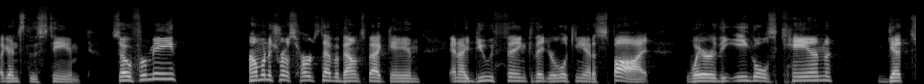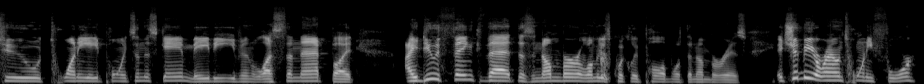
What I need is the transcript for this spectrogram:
against this team. So for me, I'm going to trust Hurts to have a bounce back game. And I do think that you're looking at a spot where the Eagles can get to 28 points in this game, maybe even less than that. But I do think that this number, let me just quickly pull up what the number is. It should be around 24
